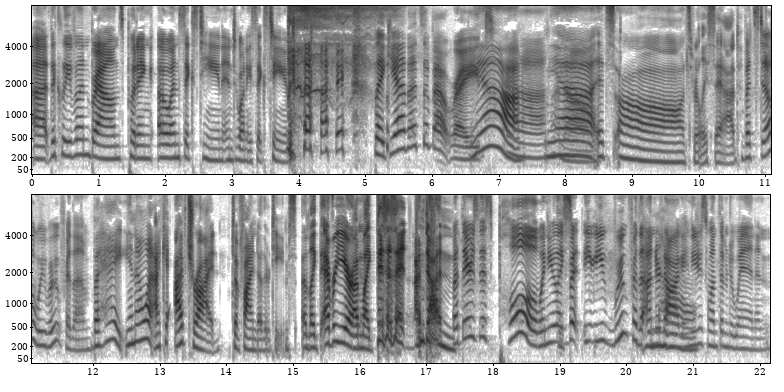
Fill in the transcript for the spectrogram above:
uh, the Cleveland Browns putting 0 and 16 in 2016. it's like, yeah, that's about right. Yeah. I Yeah. It's oh, it's really sad. But still, we root for them. But hey, you know what? I can, I've tried to find other teams. Like every year, I'm like, this is it. I'm done. But there's this pull when you're like, but you, you root for the underdog and you just want them to win. And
